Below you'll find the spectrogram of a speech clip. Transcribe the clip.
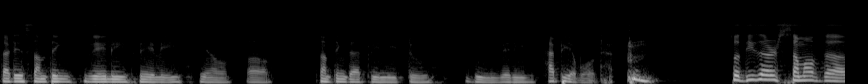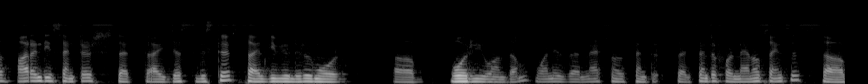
That is something really, really, you know, uh, something that we need to be very happy about. so these are some of the R&D centers that I just listed. So I'll give you a little more uh, overview on them. One is the National Center, sorry, Center for Nanosciences. Uh,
